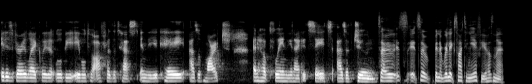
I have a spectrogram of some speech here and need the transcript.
it is very likely that we'll be able to offer the test in the UK as of March and hopefully in the United States as of June. So it's it's a, been a really exciting year for you, hasn't it?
